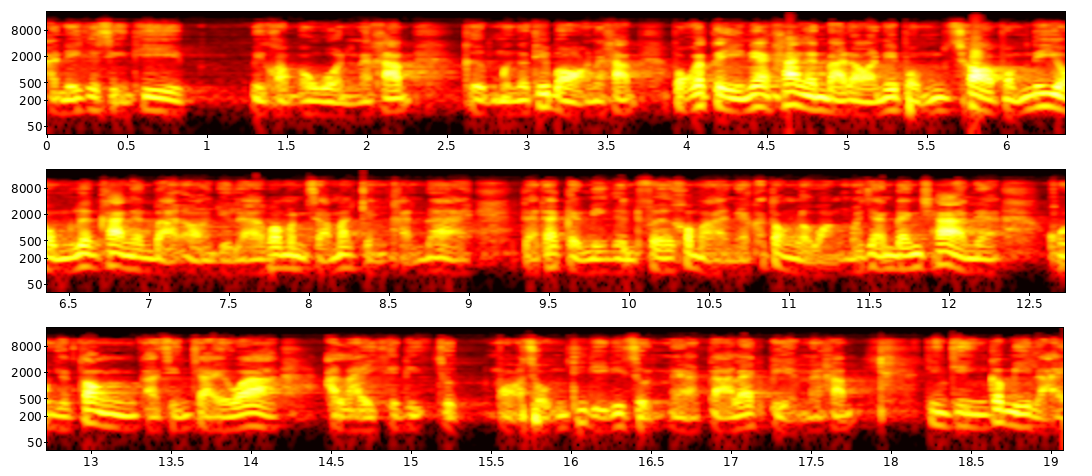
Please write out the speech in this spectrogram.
อันนี้คือสิ่งที่ มีความกังวลนะครับ คือเหมือนกับที่บอกนะครับ ปกติเนี่ยค่าเงินบาทอ่อนนี่ผมชอบผมนิยมเรื่องค่าเงินบาทอ่อนอยู่แล้วเพราะมันสามารถแข่งขันได้ แต่ถ้าเกิดมีเงินเฟอ้อเข้ามาเนี่ยก็ต้องระวังเพราะฉะนั้นแบงก์ชาติเนี่ยคงจะต้องตัดสินใจว่าอะไรคือจุด เหมาะสมที่ดีที่สุดในอัตราแลกเปลี่ยนนะครับ จริงๆ ก็มีหลาย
